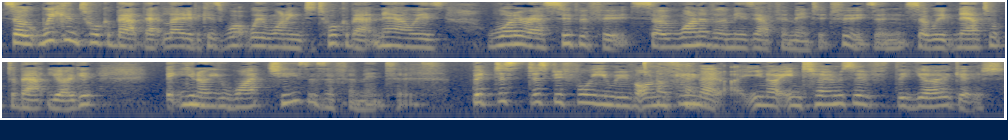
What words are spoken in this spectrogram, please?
so we can talk about that later because what we're wanting to talk about now is what are our superfoods so one of them is our fermented foods and so we've now talked about yogurt you know your white cheeses are fermented But just just before you move on Okay. from that, you know, in terms of the yogurt,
